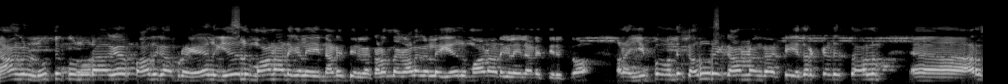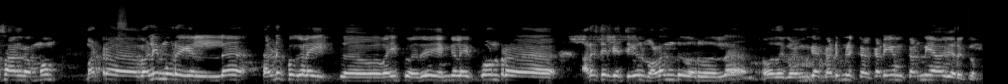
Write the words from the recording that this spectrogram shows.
நாங்கள் நூற்றுக்கு நூறாக பாதுகாப்பு ஏழு ஏழு மாநாடுகளை நடத்தியிருக்கோம். கடந்த காலங்களில் ஏழு மாநாடுகளை நடத்தியிருக்கோம். ஆனால் இப்போ வந்து கரூரை காரணம் காட்டி எதற்கெடுத்தாலும் அரசாங்கமும் மற்ற வழிமுறைகளில் தடுப்புகளை வைப்பது எங்களை போன்ற அரசியல் கட்சிகள் வளர்ந்து வருவதில் அது மிக கடுமை கடினம் கடுமையாக இருக்கும்.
